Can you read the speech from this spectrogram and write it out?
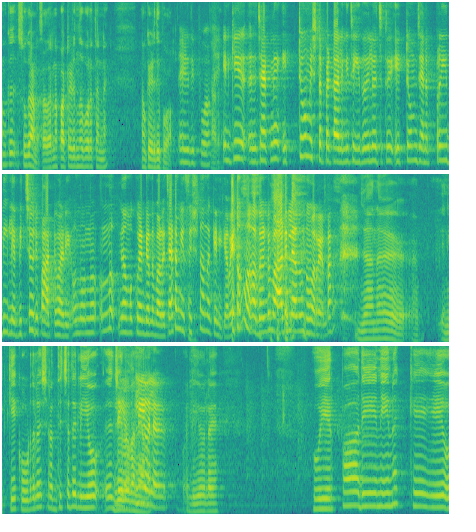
നമുക്ക് സുഖമാണ്. സാധാരണ പാട്ട് എഴുതുന്നത് പോലെ തന്നെ നമുക്ക് എഴുതി പോവാം. എഴുതി പോവാം. എനിക്ക് ചേട്ടന് ഏറ്റവും ഇഷ്ടപ്പെട്ട അല്ലെങ്കിൽ ചെയ്തതിൽ വെച്ചിട്ട് ഏറ്റവും ജനപ്രീതി ലഭിച്ച ഒരു പാട്ട് പാടി. ഒന്ന് ഒന്ന് ഒന്ന് നമുക്ക് വേണ്ടി ഒന്ന് പാടും. ചേട്ടൻ മ്യൂസിഷ്യൻ ആണെന്നൊക്കെ എനിക്കറിയാം. അതുകൊണ്ട് പാടില്ല എന്നൊന്നും പറയണ്ട. ഞാൻ എനിക്ക് കൂടുതൽ ശ്രദ്ധിച്ചത് ലിയോ ജയിലർ തന്നെയാണ്. ലിയോയിലെ ലിയോയിലെ ഉയിർപ്പാതി നിനക്കേയോ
